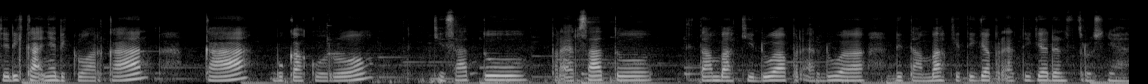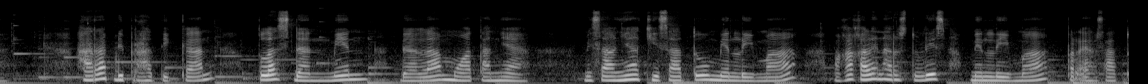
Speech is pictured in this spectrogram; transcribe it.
Jadi K-nya dikeluarkan, K buka kurung Q1 per R1 ditambah Q2 per R2 ditambah Q3 per R3 dan seterusnya. Harap diperhatikan plus dan min dalam muatannya misalnya Q1 min 5 maka kalian harus tulis min 5 per R1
